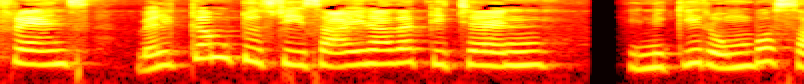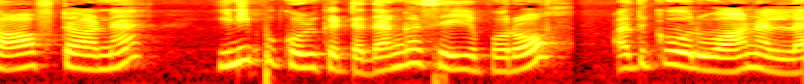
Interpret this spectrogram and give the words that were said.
friends welcome to Sri Sainatha kitchen இன்னைக்கு ரொம்ப சாஃப்டான இனிப்பு கொழுக்கட்டை தாங்க செய்ய போகிறோம் அதுக்கு ஒரு வானல்ல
